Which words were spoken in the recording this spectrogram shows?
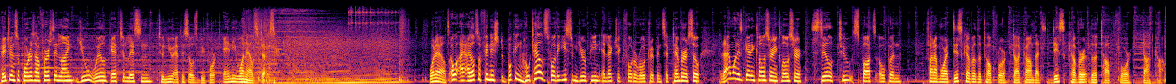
Patreon supporters are first in line. You will get to listen to new episodes before anyone else does. What else? Oh, I, I also finished booking hotels for the Eastern European Electric Photo Road Trip in September. So that one is getting closer and closer. Still two spots open. Find out more at discoverthetopfloor.com. That's discoverthetopfloor.com.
